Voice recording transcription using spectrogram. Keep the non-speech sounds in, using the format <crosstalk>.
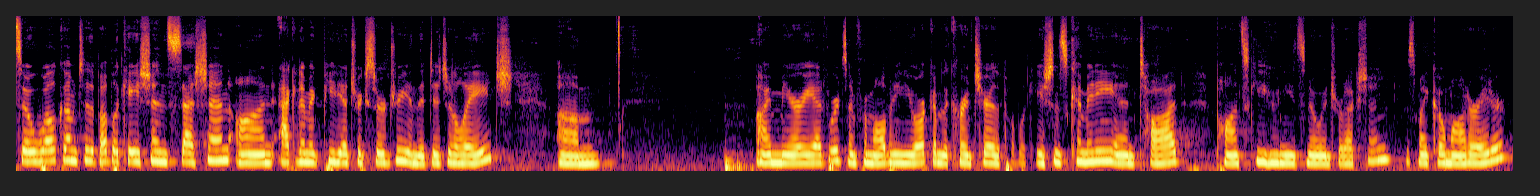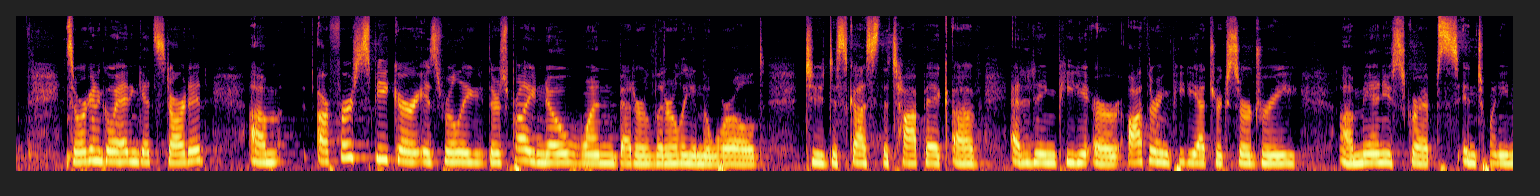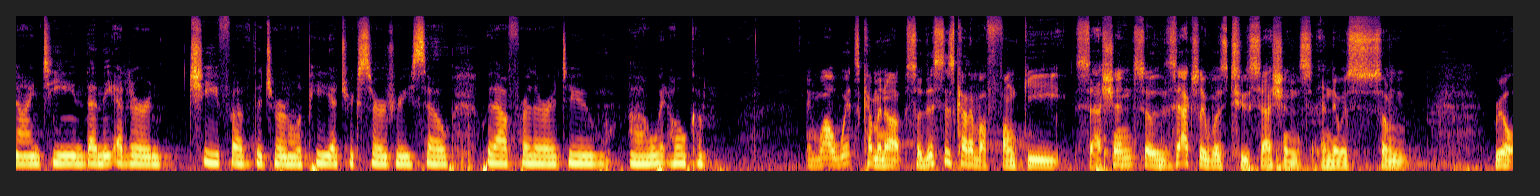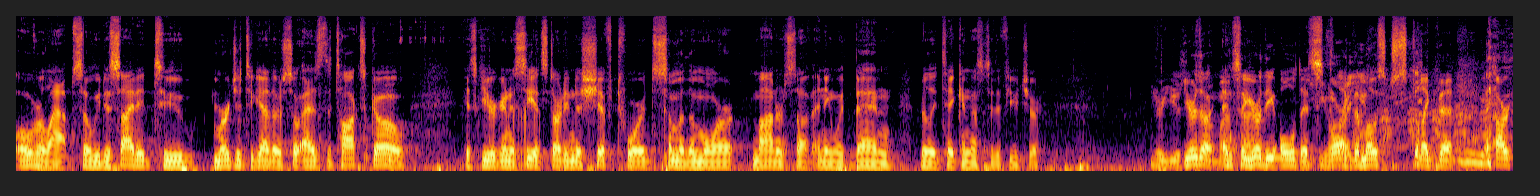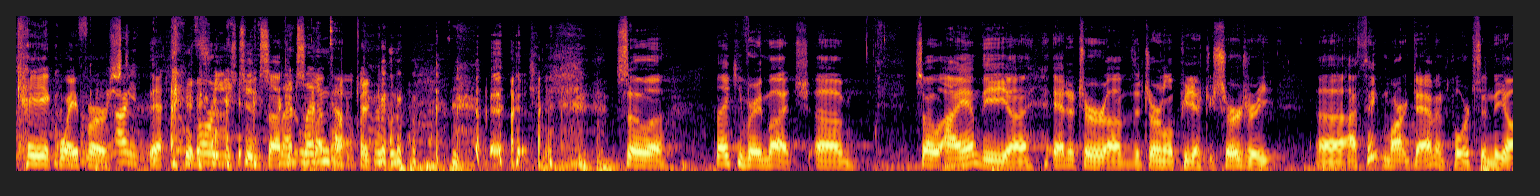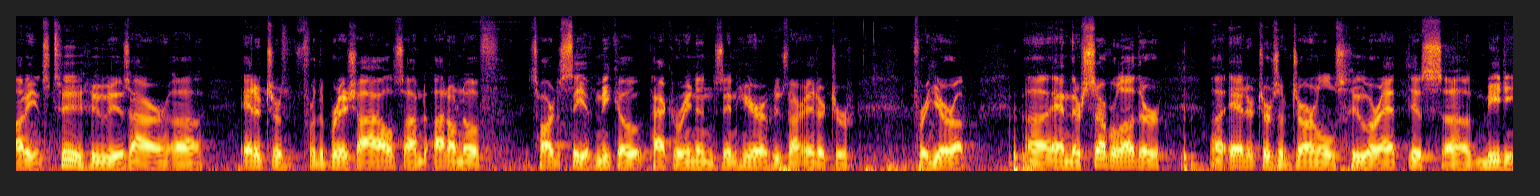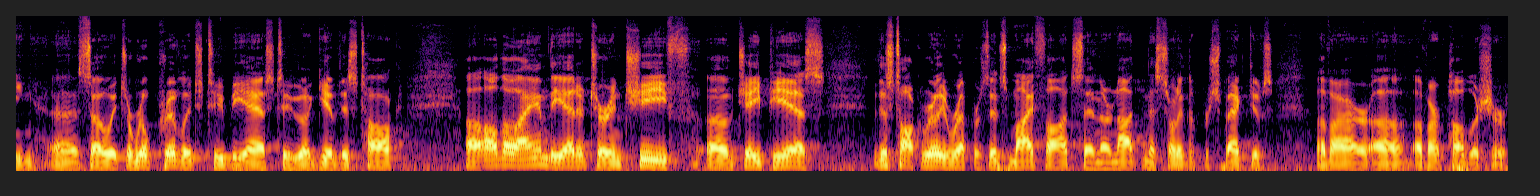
So, welcome to the publication session on academic pediatric surgery in the digital age. Um, I'm Mary Edwards. I'm from Albany, New York. I'm the current chair of the Publications Committee, and Todd Ponsky, who needs no introduction, is my co moderator. So, we're going to go ahead and get started. Um, our first speaker is really, there's probably no one better literally in the world to discuss the topic of editing pedi- or authoring pediatric surgery uh, manuscripts in 2019 than the editor in chief of the Journal of Pediatric Surgery. So without further ado, uh, Whit Holcomb. And while Whit's coming up, so this is kind of a funky session. So this actually was two sessions, and there was some real overlap. So we decided to merge it together. So as the talks go, it's, you're going to see it starting to shift towards some of the more modern stuff, ending with Ben really taking us to the future. You're using You're the, some of my and so you're the oldest, You've like the already most, like the <laughs> archaic way first. All right. Yeah. You've already used 10 <laughs> seconds let of him my go. time. <laughs> So, uh, thank you very much. Um, so, I am the uh, editor of the Journal of Pediatric Surgery. Uh, I think Mark Davenport's in the audience too, who is our uh, editor for the British Isles. I'm, I don't know if it's hard to see if Mikko Pakarinen's in here, who's our editor for Europe. Uh, and there's several other uh, editors of journals who are at this uh, meeting. Uh, so it's a real privilege to be asked to uh, give this talk. Uh, although I am the editor in chief of JPS, this talk really represents my thoughts and are not necessarily the perspectives of our of our publisher.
